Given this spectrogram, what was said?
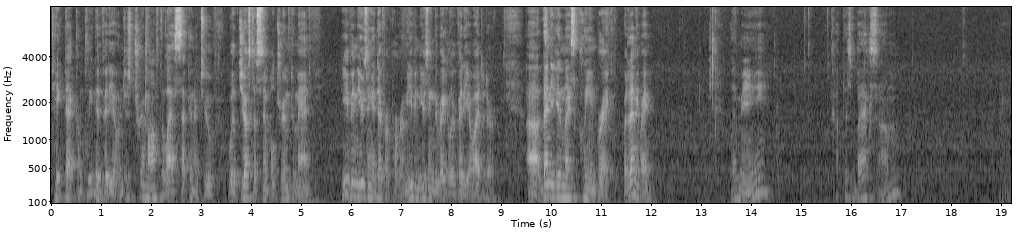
take that completed video and just trim off the last second or two with just a simple trim command, even using a different program, even using the regular video editor. Uh, then you get a nice clean break. But at any rate, let me cut this back some. There we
